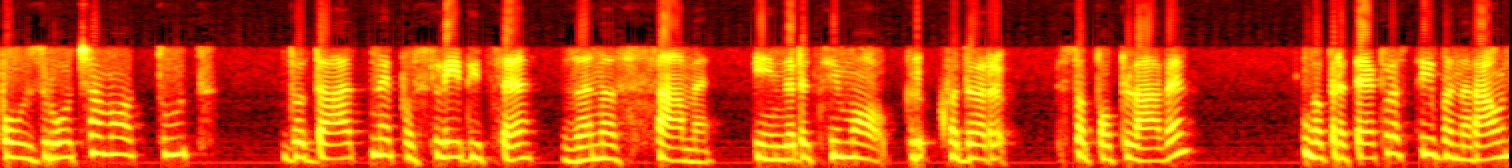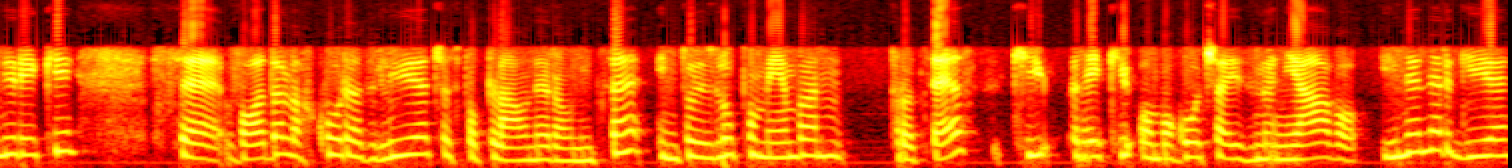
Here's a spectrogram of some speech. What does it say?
povzročamo tudi dodatne posledice za nas same. In recimo, kadar so poplave, v preteklosti v naravni reki se voda lahko razlije čez poplavne ravnice in to je zelo pomemben proces, ki reki omogoča izmenjavo in energije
